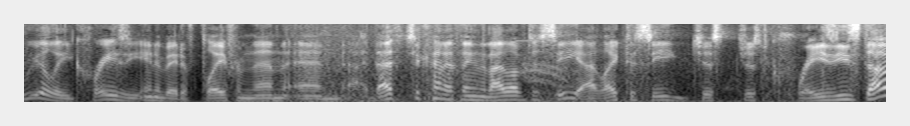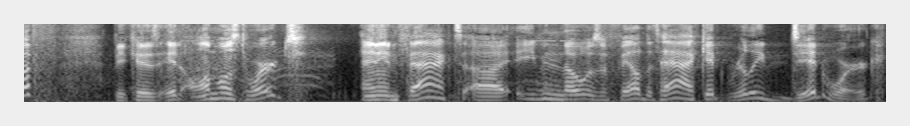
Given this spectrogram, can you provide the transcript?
really crazy innovative play from them and that's the kind of thing that I love to see. I like to see just just crazy stuff because it almost worked. And in fact, uh, even though it was a failed attack, it really did work.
